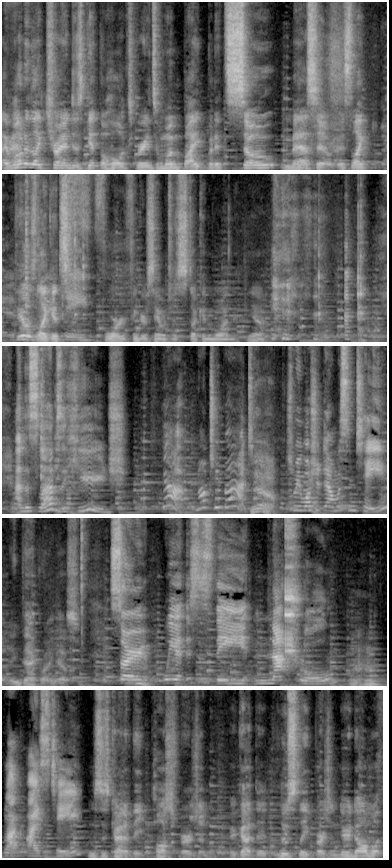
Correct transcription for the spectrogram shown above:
Camera. want to like try and just get the whole experience in one bite, but it's so massive. It's like It feels like it's four finger sandwiches stuck in one. Yeah. and the slabs are huge. Yeah, not too bad. Yeah. Should we wash it down with some tea? Exactly. Yes. So we are, this is the natural Mm-hmm. black iced tea. This is kind of the posh version. We've got the loose leaf version. Dude, almost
